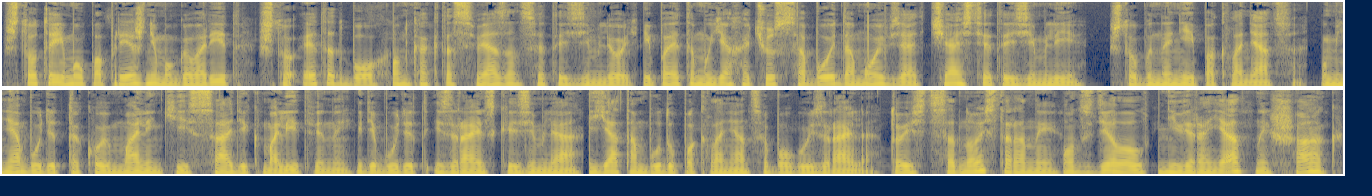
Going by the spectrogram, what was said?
Что-то ему по-прежнему говорит, что этот Бог, он как-то связан с этой землей, и поэтому я хочу с собой домой взять часть этой земли, чтобы на ней поклоняться. У меня будет такой маленький садик молитвенный, где будет израильская земля, и я там буду поклоняться Богу Израиля. То есть, с одной стороны, он сделал невероятный шаг,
